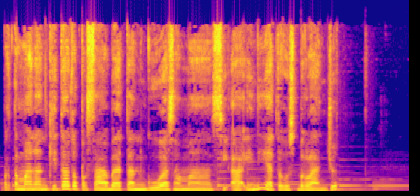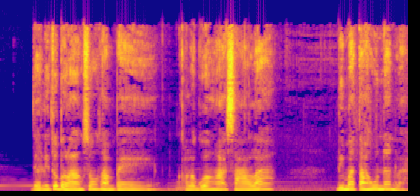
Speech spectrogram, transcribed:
pertemanan kita atau persahabatan gua sama si A ini ya terus berlanjut. Dan itu berlangsung sampai kalau gua nggak salah lima tahunan lah.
